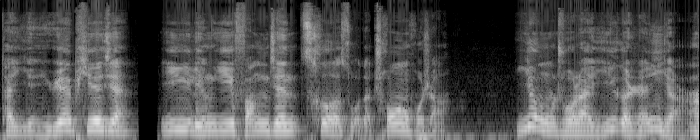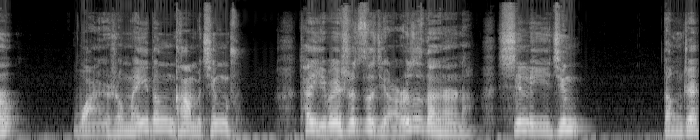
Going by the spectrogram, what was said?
他隐约瞥见。一零一房间厕所的窗户上，映出来一个人影晚上没灯看不清楚，他以为是自己儿子在那儿呢，心里一惊。等这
